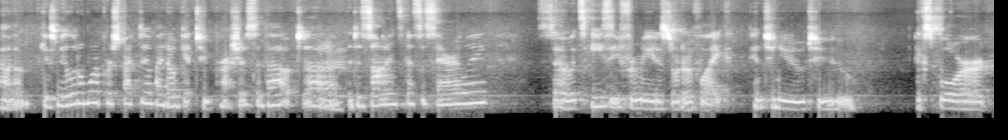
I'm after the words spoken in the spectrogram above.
um, gives me a little more perspective. I don't get too precious about uh, mm. the designs necessarily. So it's easy for me to sort of like continue to explore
